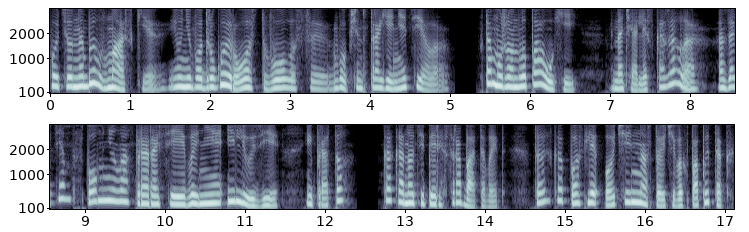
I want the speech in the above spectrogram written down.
Хоть он и был в маске, и у него другой рост, волосы, в общем, строение тела. К тому же он лопоухий. Вначале сказала, а затем вспомнила про рассеивание иллюзии и про то, как оно теперь срабатывает, только после очень настойчивых попыток,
